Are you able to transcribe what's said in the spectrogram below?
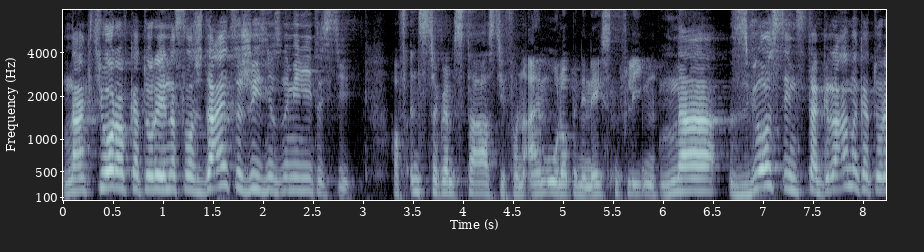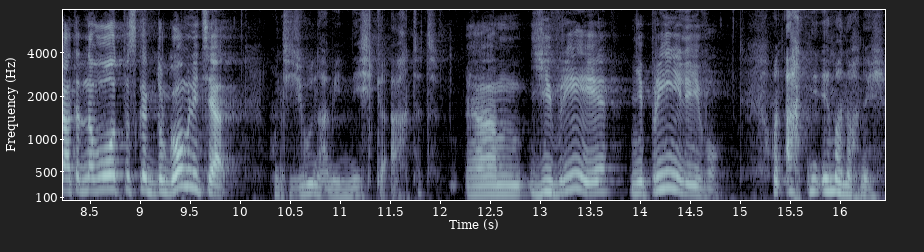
На актеров, которые наслаждаются жизнью знаменитостей? Auf Instagram-Stars, die von einem Urlaub in den nächsten fliegen? На звезд Инстаграма, которые от одного отпуска к другому летят? Und die Juden haben ihn nicht geachtet Эм, евреи не приняли его. und achten ihn immer noch nicht.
